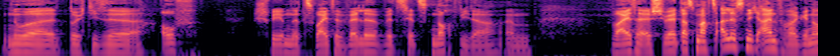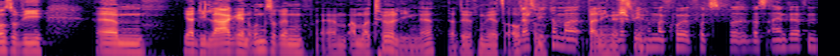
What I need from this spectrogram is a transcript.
nur durch diese aufschwebende zweite Welle wird es jetzt noch wieder ähm, weiter erschwert. Das macht es alles nicht einfacher, genauso wie ähm, ja, die Lage in unseren ähm, Amateurligen, ne? Da dürfen wir jetzt auch Lass schon mich nochmal bald nicht mehr lass mich spielen. noch mal kurz was einwerfen.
